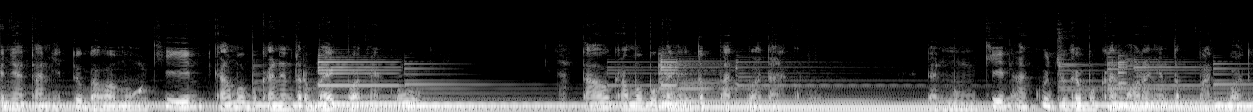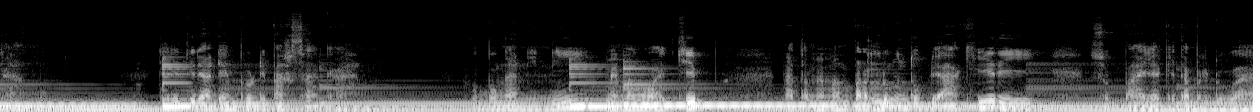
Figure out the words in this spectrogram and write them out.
kenyataan itu bahwa mungkin kamu bukan yang terbaik buat aku, atau kamu bukan yang tepat buat aku, dan mungkin aku juga bukan orang yang tepat buat kamu. Jadi, tidak ada yang perlu dipaksakan. Hubungan ini memang wajib atau memang perlu untuk diakhiri, supaya kita berdua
